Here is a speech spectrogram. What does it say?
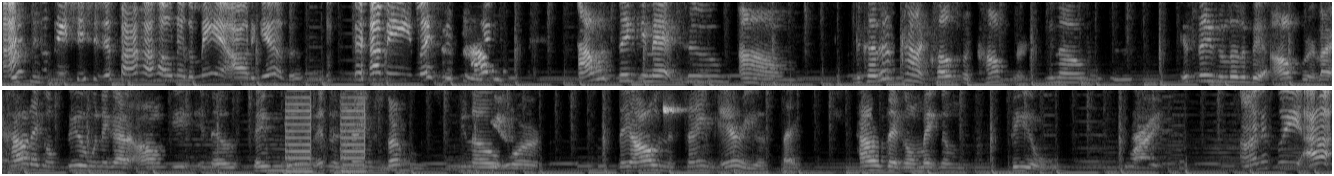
I still think she should just find her whole nother man altogether. I mean, let's just I was, I was thinking that too, um, because it's kind of close for comfort, you know. It seems a little bit awkward. Like, how are they gonna feel when they gotta all get in the they move in the same circles, you know, Yeah. or they all in the same area? Like, how is that gonna make them feel? Right. Honestly, I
